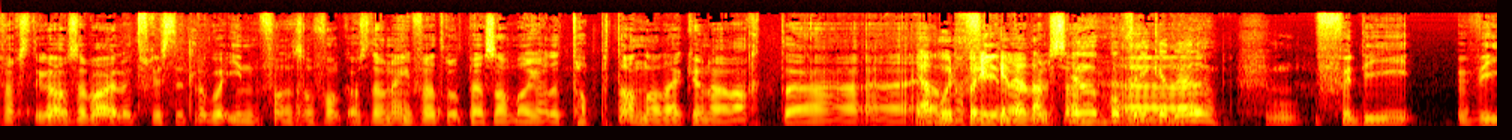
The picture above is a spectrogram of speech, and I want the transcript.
første gang, så var jeg litt fristet til å gå inn for en sånn folkeavstemning. For jeg tror Per Sandberg hadde tapt den, og det kunne vært uh, en Ja, hvorfor fin ikke det, da? øvelse. Ja, hvorfor ikke det, da? Eh, fordi vi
